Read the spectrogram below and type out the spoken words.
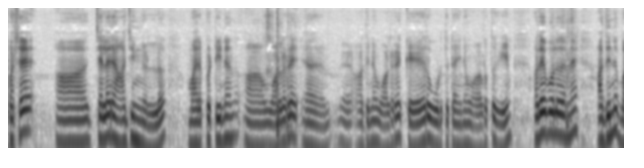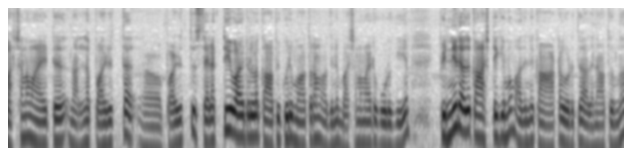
പക്ഷേ ചില രാജ്യങ്ങളിൽ മരപ്പെട്ടീനെ വളരെ അതിനെ വളരെ കെയർ കൊടുത്തിട്ട് അതിനെ വളർത്തുകയും അതേപോലെ തന്നെ അതിന് ഭക്ഷണമായിട്ട് നല്ല പഴുത്ത പഴുത്ത് സെലക്റ്റീവ് ആയിട്ടുള്ള കാപ്പിക്കുരു മാത്രം അതിന് ഭക്ഷണമായിട്ട് കൊടുക്കുകയും പിന്നീട് അത് കാഷ്ടിക്കുമ്പം അതിന്റെ കാട്ട എടുത്ത് അതിനകത്തുനിന്ന്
